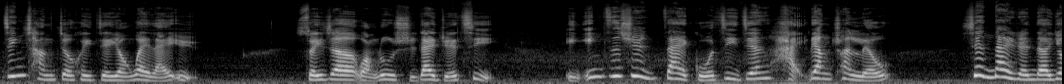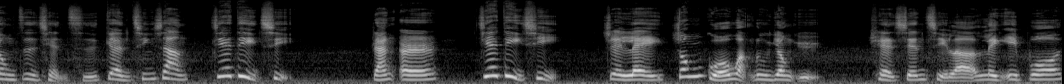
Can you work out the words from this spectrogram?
经常就会借用外来语。随着网络时代崛起，影音资讯在国际间海量串流，现代人的用字遣词更倾向接地气。然而，接地气。这类中国网络用语，却掀起了另一波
